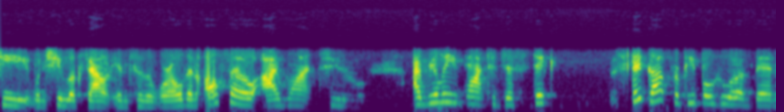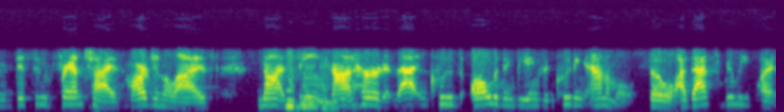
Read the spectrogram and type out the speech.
she when she looks out into the world and also i want to i really want to just stick stick up for people who have been disenfranchised marginalized not mm-hmm. seen not heard and that includes all living beings including animals so uh, that's really what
